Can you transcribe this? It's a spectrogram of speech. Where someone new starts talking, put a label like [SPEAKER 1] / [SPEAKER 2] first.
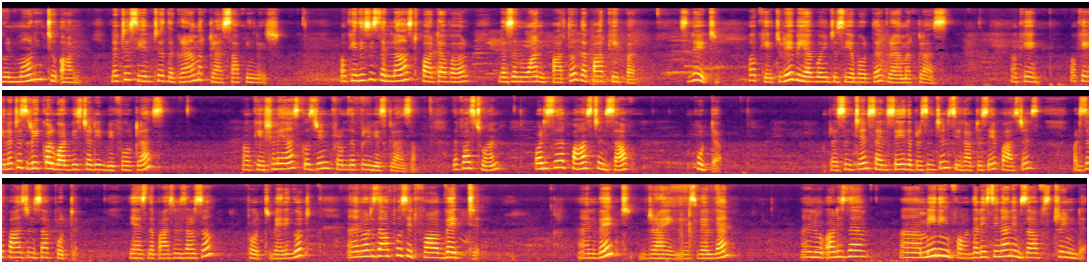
[SPEAKER 1] Good morning to all. Let us enter the grammar class of English. Okay, this is the last part of our lesson 1, part of the parkeeper. Isn't it? Okay, today we are going to see about the grammar class. Okay, okay, let us recall what we studied before class. Okay, shall I ask question from the previous class? The first one, what is the past tense of put? Present tense i'll say the present tense you have to say past tense. What is the past tense of put? Yes the past tense also put. Very good. And what is the opposite for wet? And wet dry. Yes well done. And what is the uh, meaning for that is synonyms of streamed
